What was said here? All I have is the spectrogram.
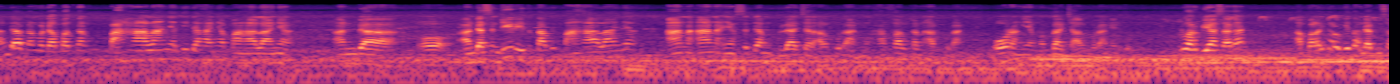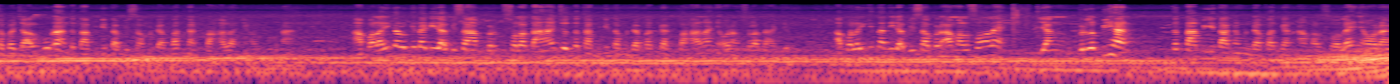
Anda akan mendapatkan pahalanya, tidak hanya pahalanya Anda, oh, Anda sendiri, tetapi pahalanya anak-anak yang sedang belajar Al-Quran, menghafalkan Al-Quran orang yang membaca Al-Quran itu. Luar biasa kan? Apalagi kalau kita tidak bisa baca Al-Quran, tetapi kita bisa mendapatkan pahalanya Al-Quran. Apalagi kalau kita tidak bisa bersolat tahajud, tetapi kita mendapatkan pahalanya orang sholat tahajud. Apalagi kita tidak bisa beramal soleh yang berlebihan, tetapi kita akan mendapatkan amal solehnya orang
